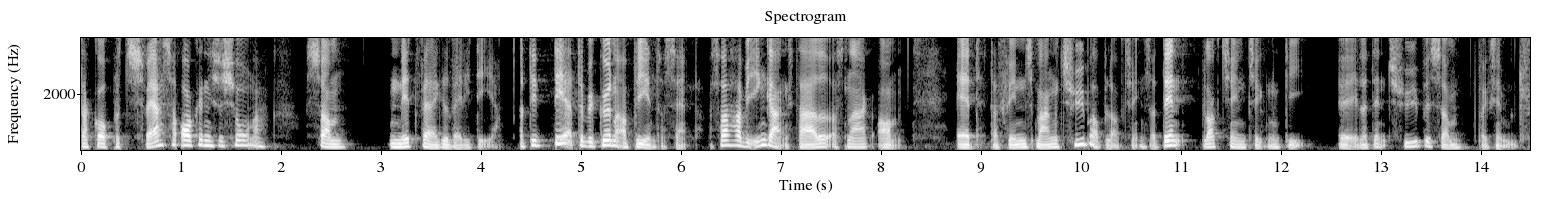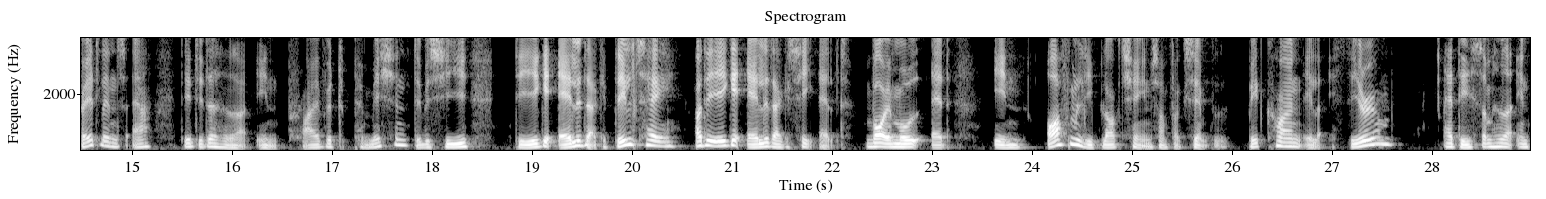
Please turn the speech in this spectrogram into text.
der går på tværs af organisationer, som netværket validerer. Og det er der, det begynder at blive interessant. Og så har vi ikke engang startet at snakke om, at der findes mange typer af blockchains, og den blockchain-teknologi, øh, eller den type, som for eksempel TradeLens er, det er det, der hedder en private permission, det vil sige, det er ikke alle, der kan deltage, og det er ikke alle, der kan se alt. Hvorimod at en offentlig blockchain, som for eksempel Bitcoin eller Ethereum, er det, som hedder en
